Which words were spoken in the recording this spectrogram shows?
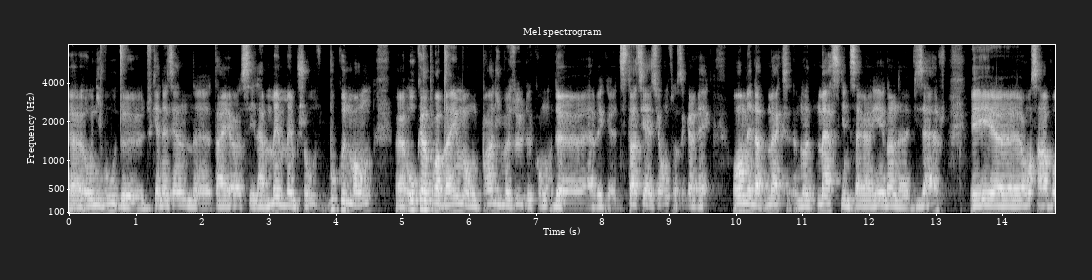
Euh, au niveau de, du Canadian euh, Tire, c'est la même, même chose. Beaucoup de monde. Euh, aucun problème. On prend les mesures de, de avec euh, distanciation, ça c'est correct. On met notre, notre masque qui ne sert à rien dans le visage. Et et euh, on s'en va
